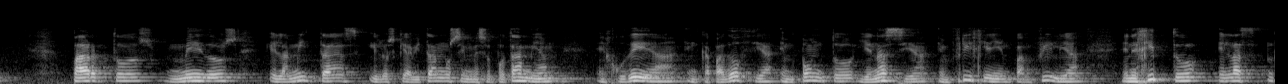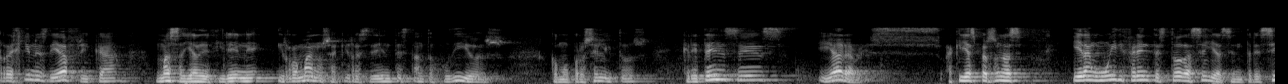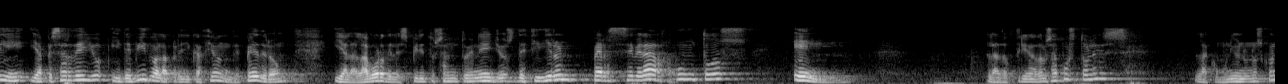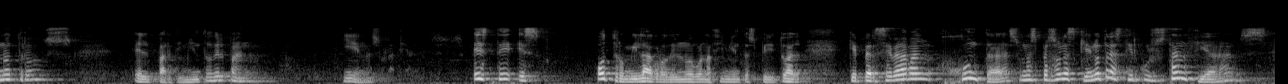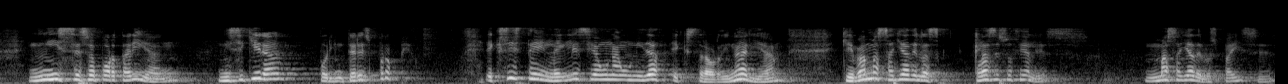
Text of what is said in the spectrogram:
Partos, medos, elamitas y los que habitamos en Mesopotamia, en Judea, en Capadocia, en Ponto y en Asia, en Frigia y en Panfilia, en Egipto, en las regiones de África, más allá de Cirene, y romanos aquí residentes, tanto judíos como prosélitos, cretenses, y árabes. Aquellas personas eran muy diferentes todas ellas entre sí y a pesar de ello y debido a la predicación de Pedro y a la labor del Espíritu Santo en ellos, decidieron perseverar juntos en la doctrina de los apóstoles, la comunión unos con otros, el partimiento del pan y en las oraciones. Este es otro milagro del nuevo nacimiento espiritual, que perseveraban juntas unas personas que en otras circunstancias ni se soportarían, ni siquiera por interés propio. Existe en la Iglesia una unidad extraordinaria que va más allá de las clases sociales, más allá de los países,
